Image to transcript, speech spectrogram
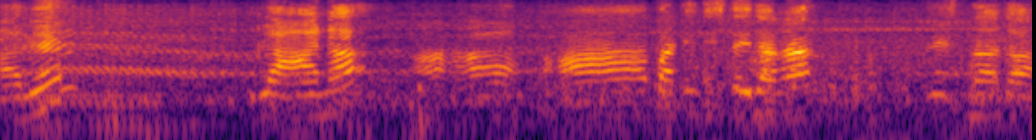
अरे कुठला हा ना? हा हा हा पाठी दिसतंय ना कृष्णाचा.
